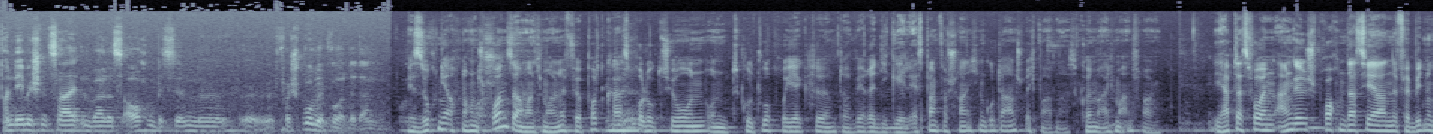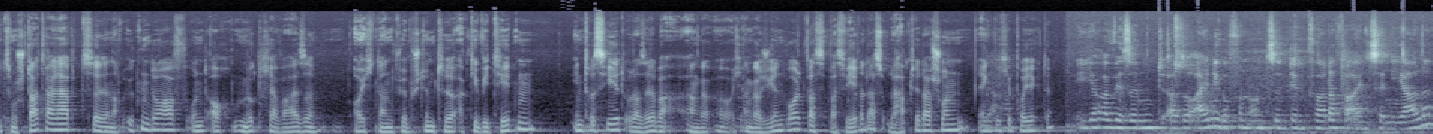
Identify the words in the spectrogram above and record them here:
pandemischen Zeiten, weil das auch ein bisschen äh, verschwurbelt wurde dann. Wir suchen ja auch noch einen Sponsor manchmal ne, für Podcast-Produktion und Kulturprojekte. Da wäre die GLS Bank wahrscheinlich ein guter Ansprechpartner. Das können wir eigentlich mal anfragen. Ihr habt das vorhin angesprochen, dass ihr eine Verbindung zum Stadtteil habt, äh, nach Ückendorf und auch möglicherweise euch dann für bestimmte Aktivitäten interessiert oder selber enga euch engagieren wollt, was, was wäre das? Oder habt ihr da schon irgendwelche ja. Projekte? Ja, wir sind, also einige von uns sind im Förderverein Zeniale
